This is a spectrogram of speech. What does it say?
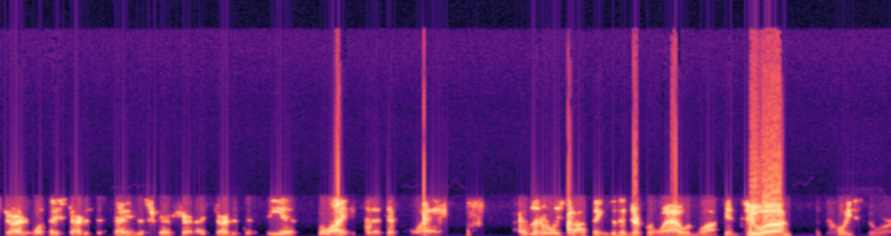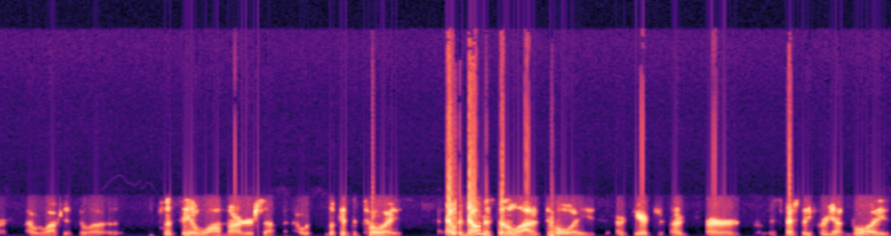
started, once I started to study the scripture and I started to see it life in a different way, I literally saw things in a different way. I would walk into a, a toy store. I would walk into a, let's say, a Walmart or something. I would look at the toys. I would notice that a lot of toys are geared, are, are especially for young boys,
